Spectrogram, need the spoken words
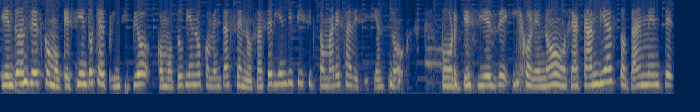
Y entonces como que siento que al principio, como tú bien lo comentas, se nos hace bien difícil tomar esa decisión, ¿no? Porque si es de, híjole, no, o sea, cambias totalmente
